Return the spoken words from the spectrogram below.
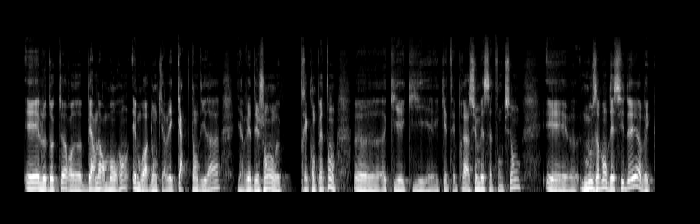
et le docteur euh, Bernard Morand et moi. Donc il y avait quatre candidats, il y avait des gens euh, très compétents euh, qui, étaient prêts à assumer cette fonction. Et nous avons décidé, avec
